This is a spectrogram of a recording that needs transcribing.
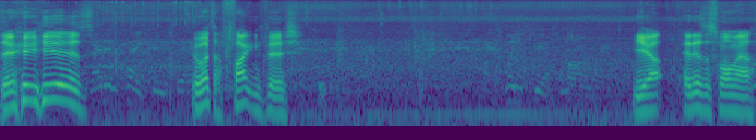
There he is. That didn't take two seconds. Ooh, that's a fighting fish. Please be a small one. Yeah, it is a smallmouth.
